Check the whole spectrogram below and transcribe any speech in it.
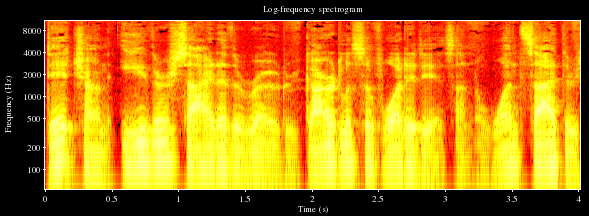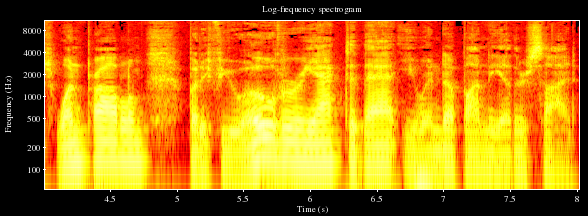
ditch on either side of the road, regardless of what it is. On the one side, there's one problem, but if you overreact to that, you end up on the other side.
